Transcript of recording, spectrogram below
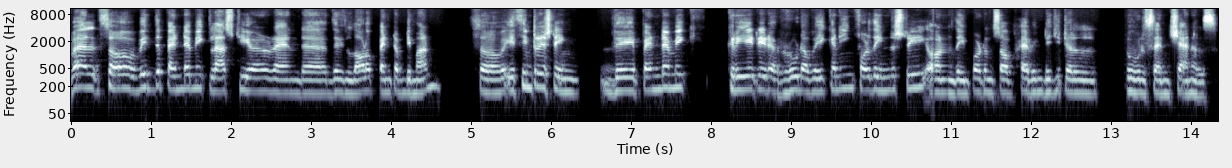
Well, so with the pandemic last year, and uh, there's a lot of pent up demand. So it's interesting. The pandemic created a rude awakening for the industry on the importance of having digital tools and channels.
